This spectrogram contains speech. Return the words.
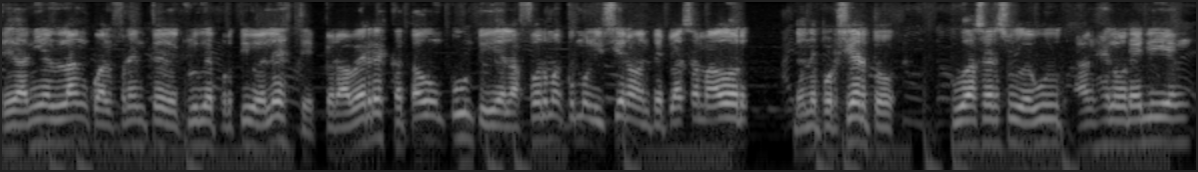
de Daniel Blanco al frente del Club Deportivo del Este, pero haber rescatado un punto y de la forma como lo hicieron ante Plaza Amador, donde por cierto pudo hacer su debut Ángel Aurelien,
